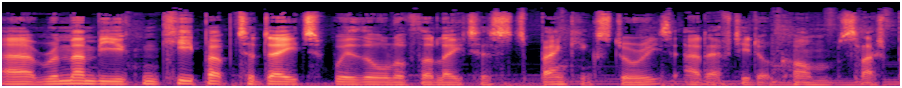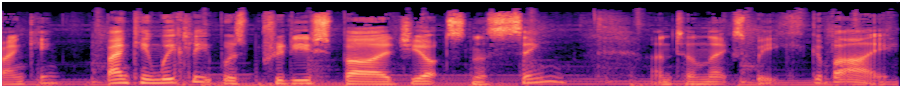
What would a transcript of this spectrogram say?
Uh, remember, you can keep up to date with all of the latest banking stories at ft.com slash banking. Banking Weekly was produced by Jyotsna Singh. Until next week, goodbye.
